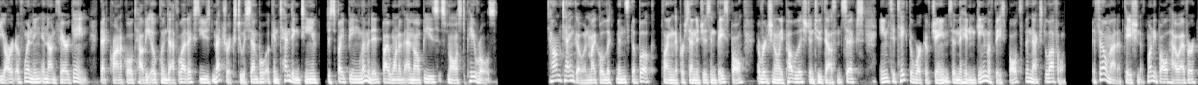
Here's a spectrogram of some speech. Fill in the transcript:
the Art of Winning an Unfair Game, that chronicled how the Oakland Athletics used metrics to assemble a contending team despite being limited by one of MLB's smallest payrolls. Tom Tango and Michael Lichtman's The Book, Playing the Percentages in Baseball, originally published in 2006, aimed to take the work of James and the hidden game of baseball to the next level. The film adaptation of Moneyball, however,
